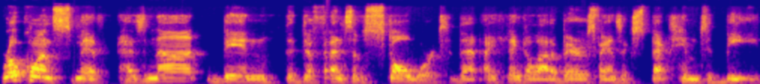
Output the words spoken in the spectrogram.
Roquan Smith has not been the defensive stalwart that I think a lot of Bears fans expect him to be.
